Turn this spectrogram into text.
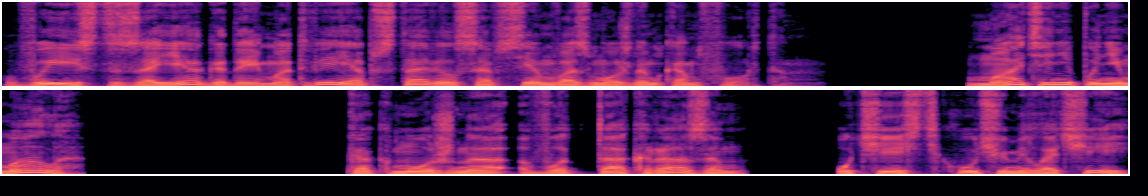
Выезд за ягодой Матвей обставил со всем возможным комфортом. Мать и не понимала, как можно вот так разом учесть кучу мелочей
